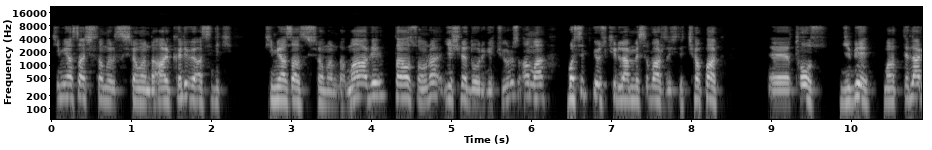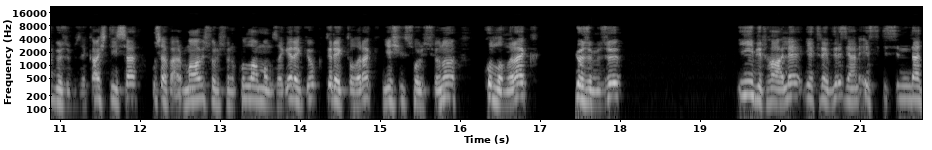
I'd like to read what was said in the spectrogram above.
kimyasal sıçramaları sıçramalarında alkali ve asidik kimyasal sıçramalarında mavi. Daha sonra yeşile doğru geçiyoruz. Ama basit göz kirlenmesi varsa işte çapak, e, toz gibi maddeler gözümüze kaçtıysa bu sefer mavi solüsyonu kullanmamıza gerek yok. Direkt olarak yeşil solüsyonu kullanarak gözümüzü iyi bir hale getirebiliriz. Yani eskisinden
